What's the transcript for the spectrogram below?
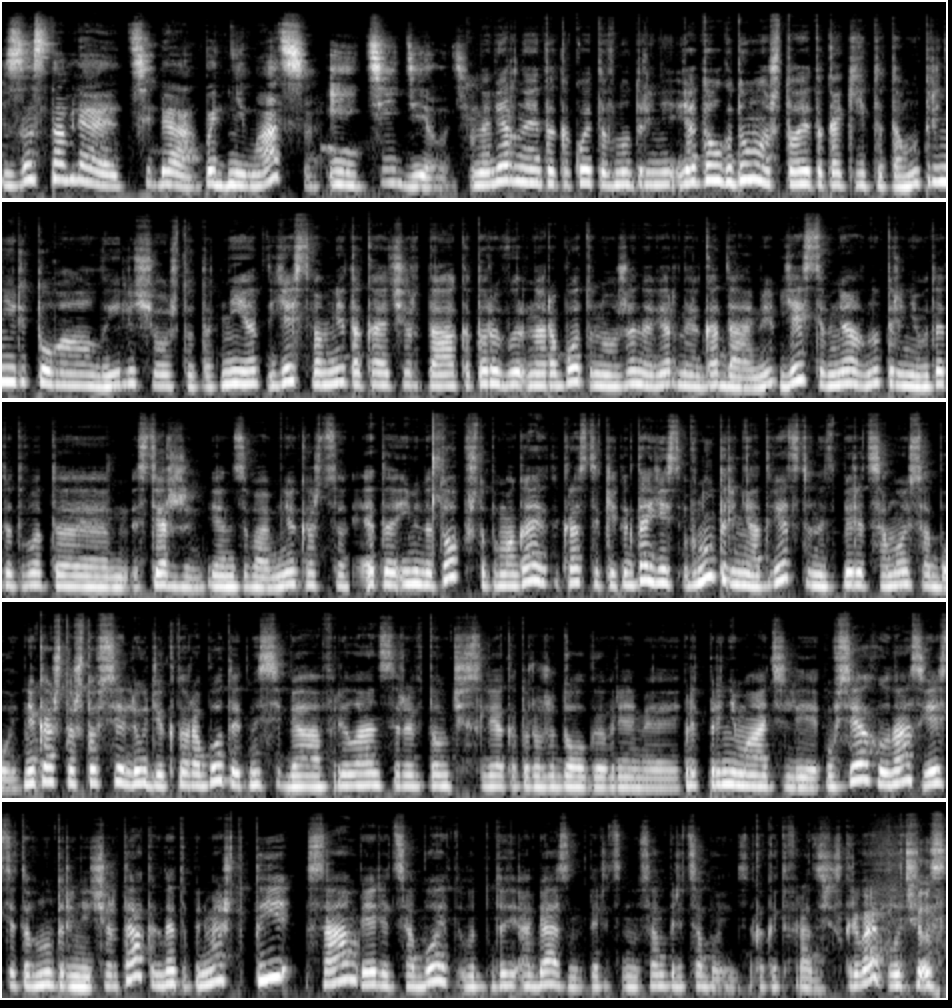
заставляет тебя подниматься и идти делать? Наверное, это какой-то внутренний... Я долго думала, что это какие-то там внутренние ритуалы или еще что-то. Нет, есть во мне такая черта, которая вы... наработана уже, наверное, годами. Есть у меня внутренний вот этот вот э, стержень, я называю. Мне кажется, это именно то, что помогает как раз-таки, когда есть внутренняя ответственность перед самой собой. Мне кажется, что все люди, кто работает на себя, фрилансеры в том числе, которые уже долгое время, предприниматели, у всех у нас есть эта внутренняя черта, когда ты понимаешь, что ты сам перед собой, вот ты обязан перед, ну, сам перед собой. Не знаю, как эта фраза сейчас кривая получилась.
